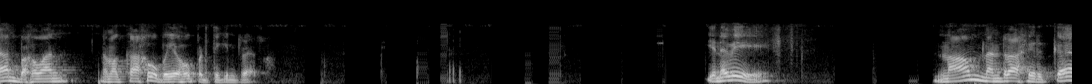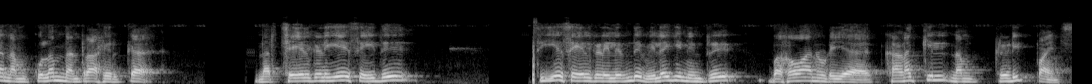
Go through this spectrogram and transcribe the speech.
தான் பகவான் நமக்காக உபயோகப்படுத்துகின்றார். எனவே நாம் நன்றாக இருக்க நம் குலம் நன்றாக இருக்க நற்செயல்களையே செய்து தீய செயல்களிலிருந்து விலகி நின்று பகவானுடைய கணக்கில் நம் கிரெடிட் பாயிண்ட்ஸ்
